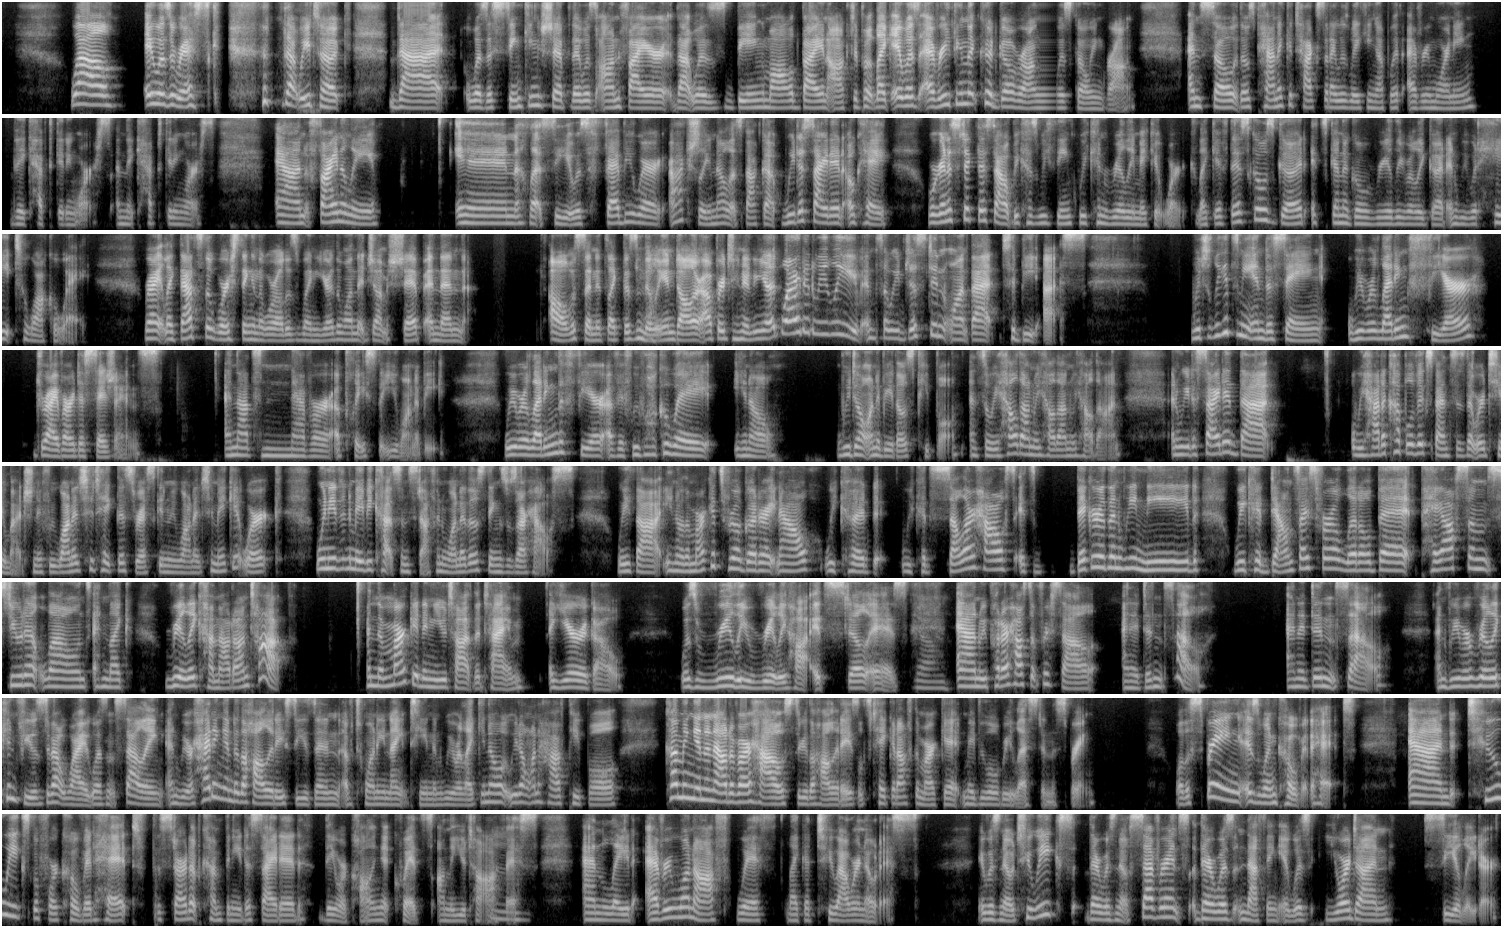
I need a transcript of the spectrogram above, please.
Well, it was a risk that we took that was a sinking ship that was on fire that was being mauled by an octopus like it was everything that could go wrong was going wrong and so those panic attacks that i was waking up with every morning they kept getting worse and they kept getting worse and finally in let's see it was february actually no let's back up we decided okay we're going to stick this out because we think we can really make it work like if this goes good it's going to go really really good and we would hate to walk away right? Like that's the worst thing in the world is when you're the one that jumps ship and then all of a sudden it's like this million dollar opportunity. You're like, why did we leave? And so we just didn't want that to be us. Which leads me into saying we were letting fear drive our decisions. And that's never a place that you want to be. We were letting the fear of if we walk away, you know, we don't want to be those people. And so we held on, we held on, we held on. And we decided that we had a couple of expenses that were too much. And if we wanted to take this risk and we wanted to make it work, we needed to maybe cut some stuff. And one of those things was our house. We thought, you know, the market's real good right now. We could we could sell our house. It's bigger than we need. We could downsize for a little bit, pay off some student loans and like really come out on top. And the market in Utah at the time, a year ago, was really really hot. It still is. Yeah. And we put our house up for sale and it didn't sell and it didn't sell. And we were really confused about why it wasn't selling. And we were heading into the holiday season of 2019. And we were like, you know what? We don't want to have people coming in and out of our house through the holidays. Let's take it off the market. Maybe we'll relist in the spring. Well, the spring is when COVID hit. And two weeks before COVID hit, the startup company decided they were calling it quits on the Utah mm. office and laid everyone off with like a two hour notice. It was no two weeks. There was no severance. There was nothing. It was, you're done. See you later.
